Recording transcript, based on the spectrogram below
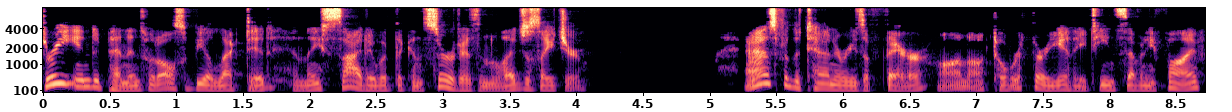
Three independents would also be elected, and they sided with the Conservatives in the legislature. As for the Tanneries affair, on October 30, 1875,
